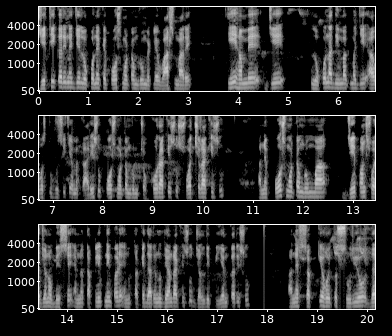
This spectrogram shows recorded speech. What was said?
જેથી કરીને જે લોકોને કે પોસ્ટમોર્ટમ રૂમ એટલે વાસ મારે, એ અમે જે લોકોના દિમાગમાં જે આ વસ્તુ ઘૂસી છે, અમે કાઢીશું, પોસ્ટમોર્ટમ રૂમ ચોખ્ખો રાખીશું, સ્વચ્છ રાખીશું અને પોસ્ટમોર્ટમ રૂમમાં જે પણ સ્વજનો બેસશે, એમને તકલીફ નહીં પડે, એનું તકેદારીનું ધ્યાન રાખીશું, જલ્દી પીએમ કરીશું અને શક્ય હોય તો સૂર્યોદય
